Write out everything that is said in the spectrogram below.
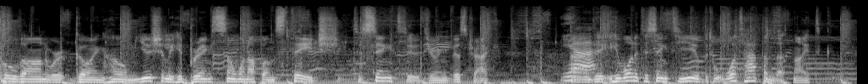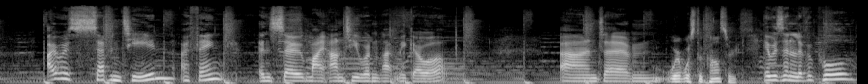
Hold on, we're going home. Usually he brings someone up on stage to sing to during this track. Yeah. And he wanted to sing to you, but what happened that night? I was 17, I think, and so my auntie wouldn't let me go up. And um, Where was the concert? it was in Liverpool.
